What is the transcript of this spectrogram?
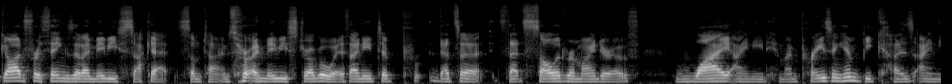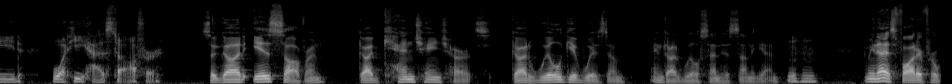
God for things that I maybe suck at sometimes or I maybe struggle with. I need to pr- that's a it's that solid reminder of why I need him. I'm praising him because I need what he has to offer. So God is sovereign. God can change hearts, God will give wisdom, and God will send his son again. Mm-hmm. I mean, that is fodder for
